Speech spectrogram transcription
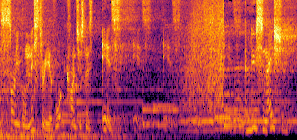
Insoluble mystery of what consciousness is. Hallucination.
